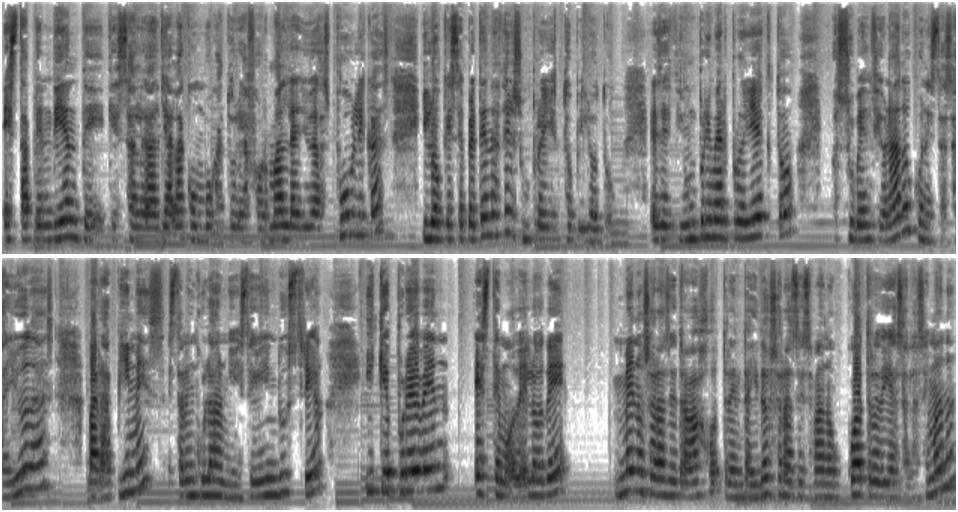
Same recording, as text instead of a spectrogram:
Está pendiente que salga ya la convocatoria formal de ayudas públicas y lo que se pretende hacer es un proyecto piloto, es decir, un primer proyecto subvencionado con estas ayudas para pymes, está vinculado al Ministerio de Industria y que prueben este modelo de menos horas de trabajo, 32 horas de semana, 4 días a la semana,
